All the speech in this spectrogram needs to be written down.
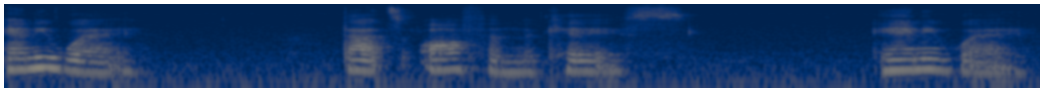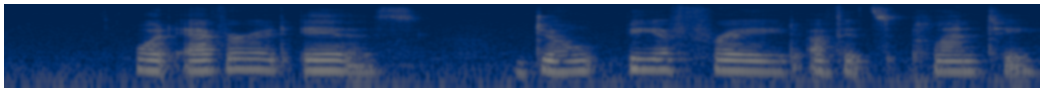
Anyway, that's often the case. Anyway, whatever it is, don't be afraid of its plenty.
